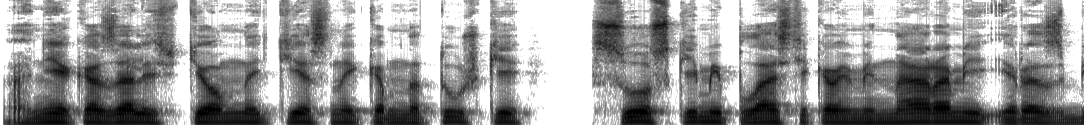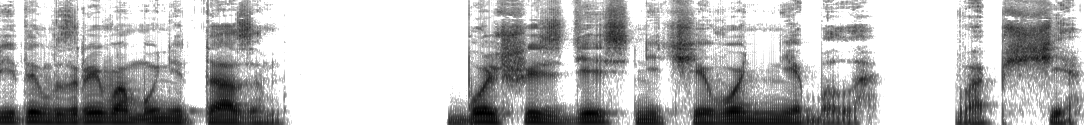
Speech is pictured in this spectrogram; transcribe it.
Они оказались в темной тесной комнатушке с узкими пластиковыми нарами и разбитым взрывом унитазом. Больше здесь ничего не было. Вообще.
